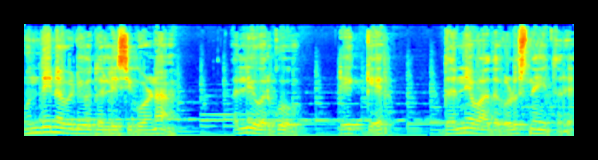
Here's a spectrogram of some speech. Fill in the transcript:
ಮುಂದಿನ ವಿಡಿಯೋದಲ್ಲಿ ಸಿಗೋಣ. ಅಲ್ಲಿವರೆಗೂ ಟೇಕ್ ಕೇರ್. ಧನ್ಯವಾದಗಳು ಸ್ನೇಹಿತರೆ.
